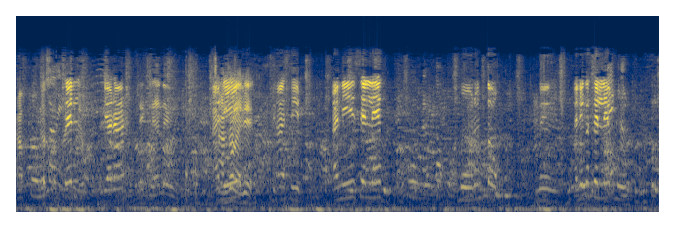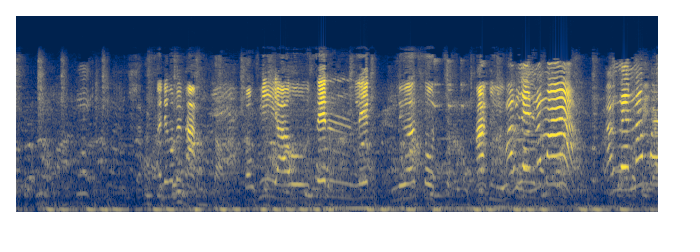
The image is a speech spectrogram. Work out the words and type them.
ครับ เนื้อสด เส้น สิบอันนี้เส้นเล็กหมูน้ำตกหนึ่งอันนี้ก็เส้นเล็กหมู อันนี้ก็ไม่ผัก ของพี่เอาเส้นเล็กเนื้อสดห้ากิโลเอาเลนมามาเอาเลนมามา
